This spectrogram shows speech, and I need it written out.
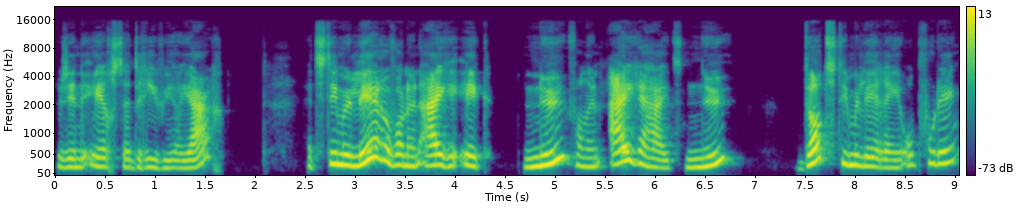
dus in de eerste drie, vier jaar. Het stimuleren van hun eigen ik nu, van hun eigenheid nu, dat stimuleren in je opvoeding.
